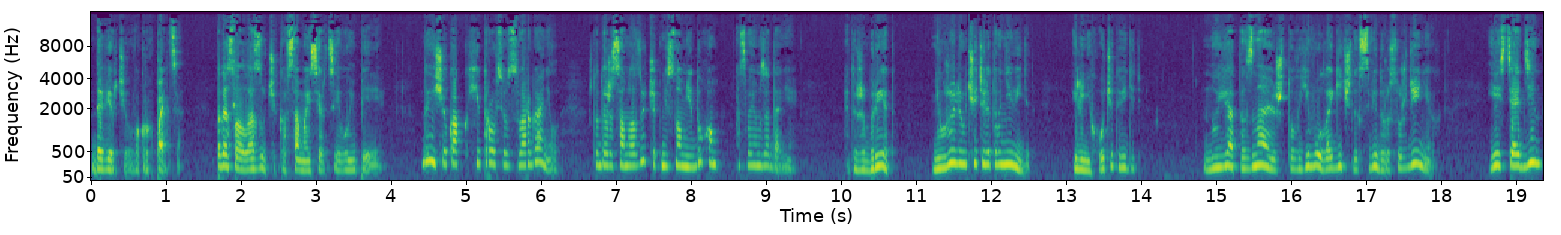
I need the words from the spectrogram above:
доверчивого вокруг пальца. Подослал лазутчика в самое сердце его империи. Да еще как хитро все сварганил – что даже сам лазутчик ни сном, ни духом о своем задании. Это же бред. Неужели учитель этого не видит? Или не хочет видеть? Но я-то знаю, что в его логичных с виду рассуждениях есть один,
